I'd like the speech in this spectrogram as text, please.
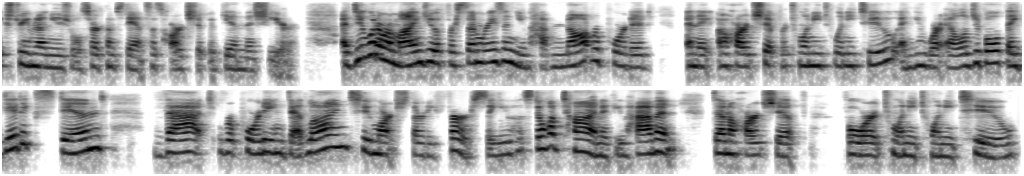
extreme and unusual circumstances hardship again this year. I do want to remind you if for some reason you have not reported an, a hardship for 2022 and you were eligible, they did extend that reporting deadline to March 31st. So you still have time if you haven't done a hardship for 2022.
